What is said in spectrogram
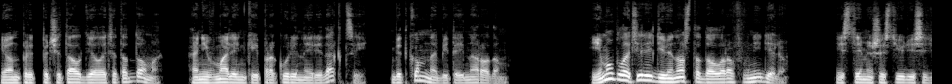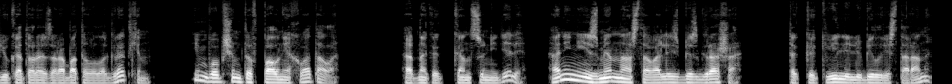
И он предпочитал делать это дома, а не в маленькой прокуренной редакции, битком набитой народом. Ему платили 90 долларов в неделю, и с теми 60, которые зарабатывала Гретхен, им, в общем-то, вполне хватало. Однако к концу недели они неизменно оставались без гроша, так как Вилли любил рестораны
